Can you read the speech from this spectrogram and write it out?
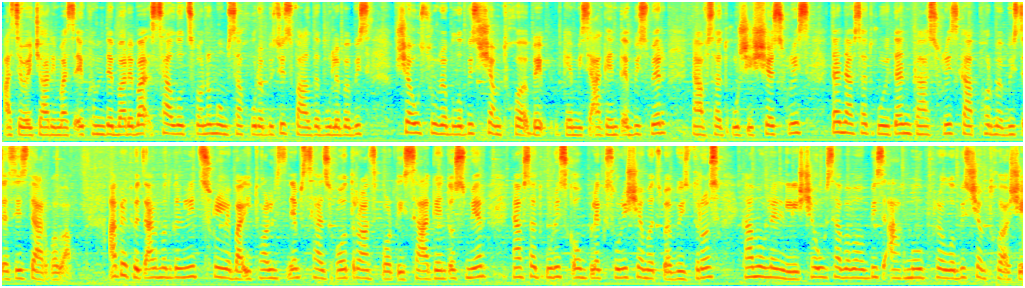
ასევე ჯარიმას ექვემდებარება სალოცმანო მომსახურებისთვის ვალდებულებების შეუსრულებლობის შემთხვევები. გემის აგენტების მიერ ნავსადგურში შესვლის და ნავსადგურიდან გასვლის გაფორმების წესის დარღვევა. აგრეთვე წარმოქმნილი ცვლილება ითვალისწინებს საზღვაო ტრანსპორტის სააგენტოს მიერ ნავსადგურის კომპლექსური შემოწმების დროს გამოვლენილი შეუსაბამობის აღმოუფრელობის შემთხვევაში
